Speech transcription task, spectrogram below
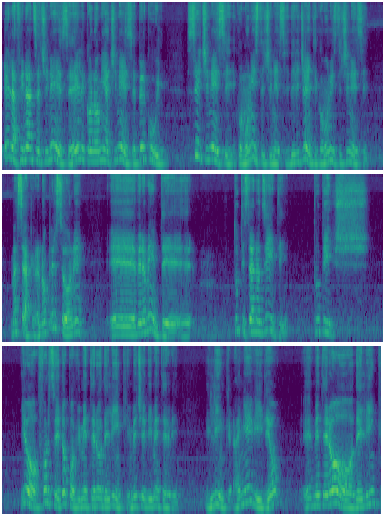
e la finanza cinese e l'economia cinese per cui se i cinesi i comunisti cinesi i dirigenti comunisti cinesi massacrano persone eh, veramente eh, tutti stanno zitti tutti shh. io forse dopo vi metterò dei link invece di mettervi il link ai miei video eh, metterò dei link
